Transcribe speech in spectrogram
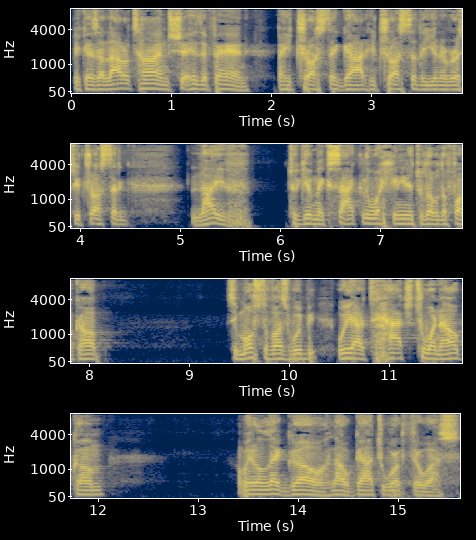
Because a lot of times shit hit the fan, but he trusted God, he trusted the universe, he trusted life to give him exactly what he needed to level the fuck up. See, most of us, we, be, we are attached to an outcome and we don't let go, allow God to work through us.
